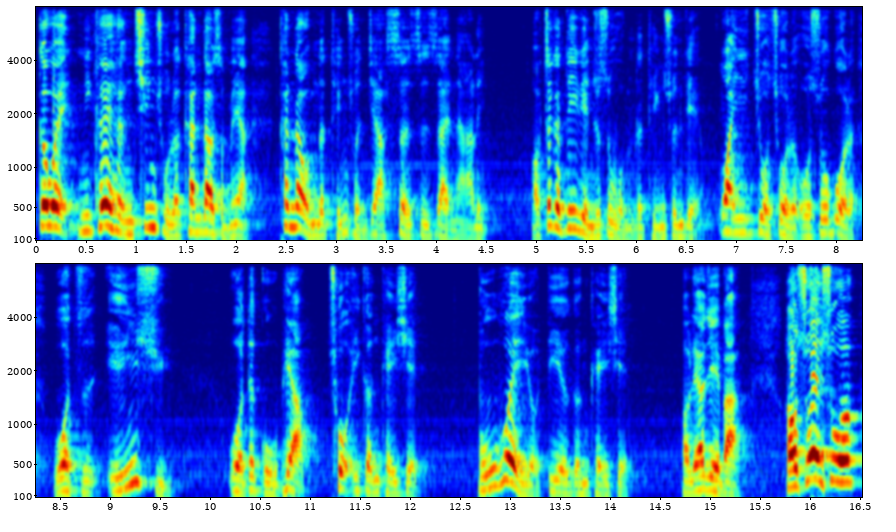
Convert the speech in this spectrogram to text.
各位，你可以很清楚的看到什么样？看到我们的停损价设置在哪里？哦，这个低点就是我们的停损点。万一做错了，我说过了，我只允许我的股票错一根 K 线，不会有第二根 K 线。好，了解吧？好，所以说，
